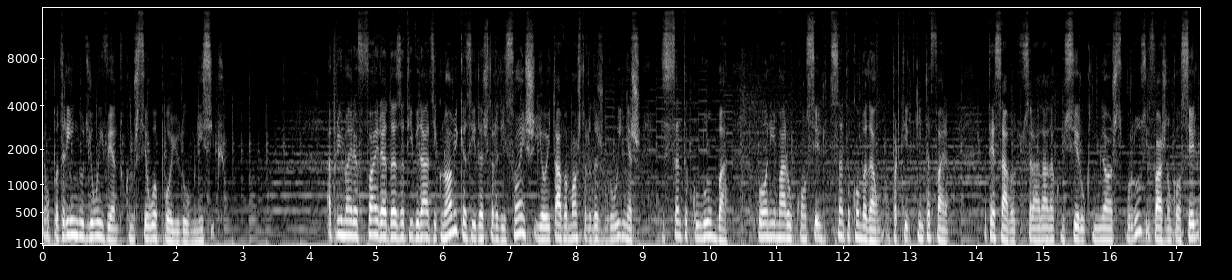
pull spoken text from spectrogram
é o padrinho de um evento que mereceu o apoio do município. A primeira feira das atividades económicas e das tradições e a oitava mostra das broinhas de Santa Columba vão animar o Conselho de Santa Combadão a partir de quinta-feira. Até sábado será dado a conhecer o que de melhor se produz e faz no Conselho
